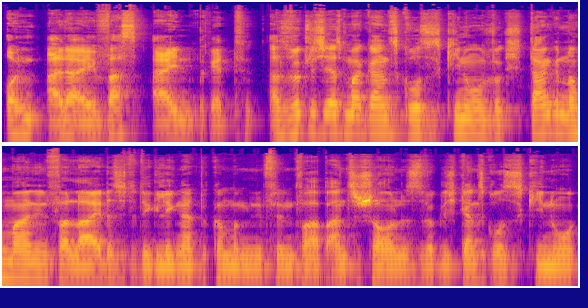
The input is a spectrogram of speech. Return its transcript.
Und Alter, ey, was ein Brett. Also wirklich erstmal ganz großes Kino. Wirklich danke nochmal an den Verleih, dass ich da die Gelegenheit bekommen habe, mir den Film vorab anzuschauen. Das ist wirklich ganz großes Kino.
